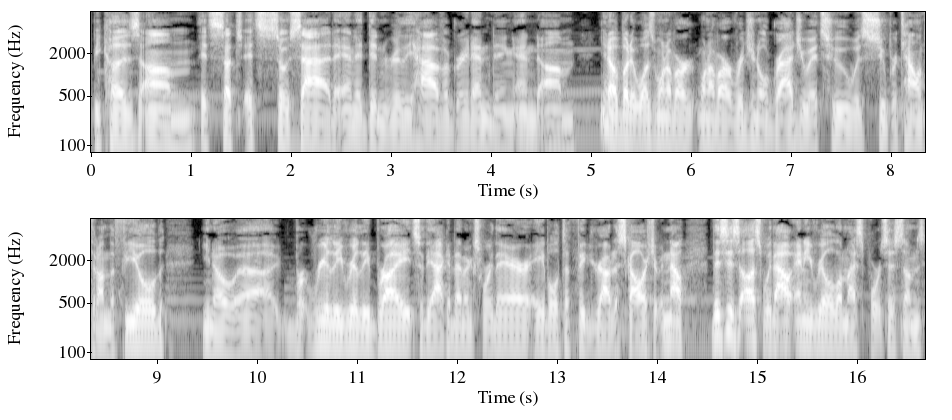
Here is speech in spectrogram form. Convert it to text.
because um, it's such it's so sad, and it didn't really have a great ending. And um, you know, but it was one of our one of our original graduates who was super talented on the field you know, uh, really, really bright. So the academics were there, able to figure out a scholarship. And now this is us without any real alumni support systems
